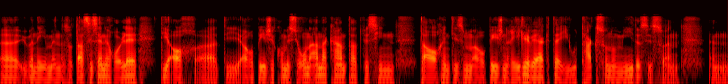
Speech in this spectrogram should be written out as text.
äh, übernehmen. Also das ist eine Rolle, die auch äh, die Europäische Kommission anerkannt hat. Wir sind da auch in diesem europäischen Regelwerk der EU-Taxonomie, das ist so ein, ein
